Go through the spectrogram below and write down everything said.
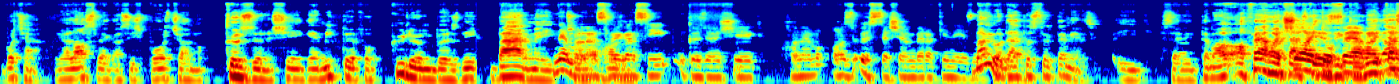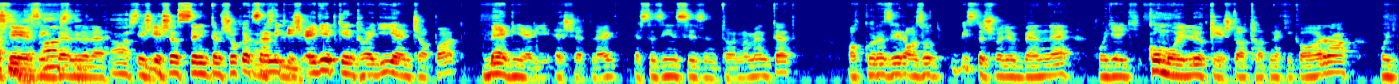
bocsánat, hogy a Las Vegas-i sportcsarnok közönsége mitől fog különbözni bármelyik Nem a Las Vegas-i közönség, hanem az összes ember, aki néz. Na jó, de hát azt ők nem érzik így, szerintem. A, a a felhajtást sajtó érzik. felhajtást Azt érzik azt belőle. azt és, és az szerintem sokat Azt számít, és egyébként, ha egy ilyen csapat megnyeri esetleg ezt az in-season tournamentet, akkor azért az ott biztos vagyok benne, hogy egy komoly lökést adhat nekik arra, hogy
